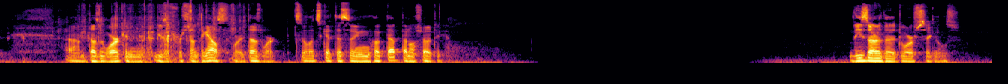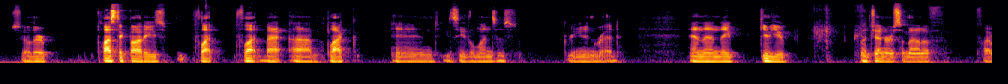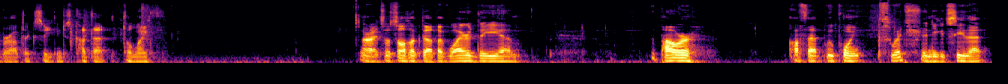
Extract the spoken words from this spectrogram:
um, doesn't work and use it for something else where it does work. So let's get this thing hooked up and I'll show it to you. These are the dwarf signals. So they're plastic bodies, flat, flat back, uh, black, and you can see the lenses, green and red. And then they give you a generous amount of fiber optics, so you can just cut that to length. All right, so it's all hooked up. I've wired the, um, the power off that Bluepoint switch, and you can see that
